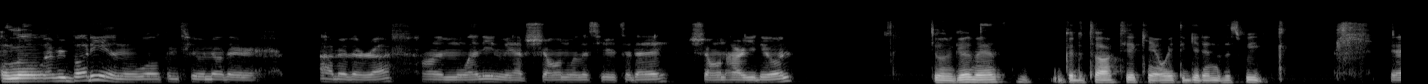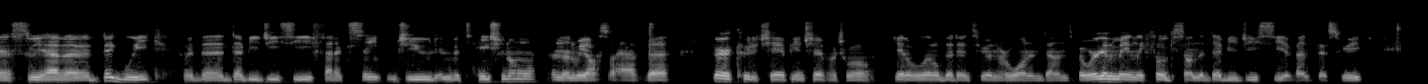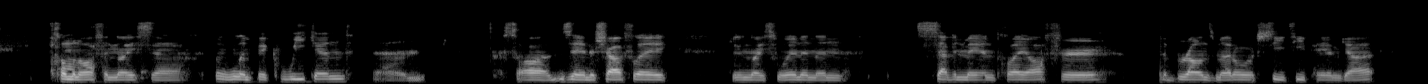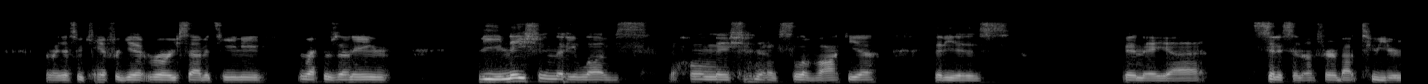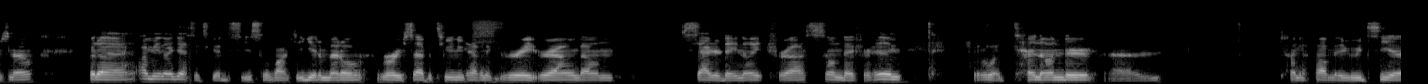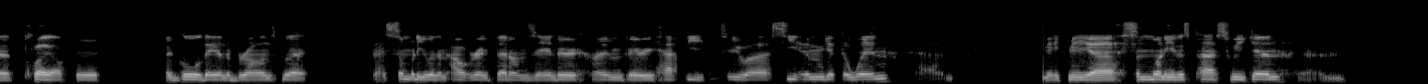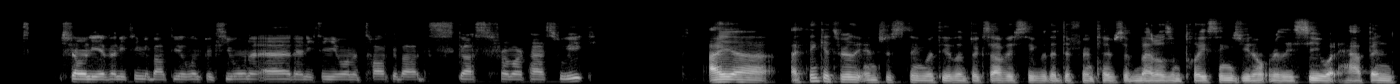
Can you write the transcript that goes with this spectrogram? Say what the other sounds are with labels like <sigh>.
Hello, everybody, and welcome to another Out of the Rough. I'm Lenny, and we have Sean with us here today. Sean, how are you doing? Doing good, man. Good to talk to you. Can't wait to get into this week. Yes, we have a big week with the WGC FedEx St. Jude Invitational, and then we also have the Barracuda Championship, which we'll get a little bit into in our one and dones. But we're going to mainly focus on the WGC event this week coming off a nice uh, Olympic weekend. Um, saw Xander Schauffele get a nice win, and then seven man playoff for the bronze medal, which CT Pan got. And I guess we can't forget Rory Sabatini representing the nation that he loves, the home nation of Slovakia, that he has been a uh, citizen of for about two years now. But uh, I mean, I guess it's good to see Slovakia get a medal. Rory Sabatini having a great round on Saturday night for us, Sunday for him. For what ten under. Um, kind of thought maybe we'd see a playoff for a gold and a bronze, but as somebody with an outright bet on Xander, I'm very happy to uh, see him get the win. Um, make me uh, some money this past weekend. Um, Sean, you have anything about the Olympics you want to add? Anything you want to talk about, discuss from our past week? I uh, I think it's really interesting with the Olympics. Obviously, with the different types of medals and placings, you don't really see what happened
